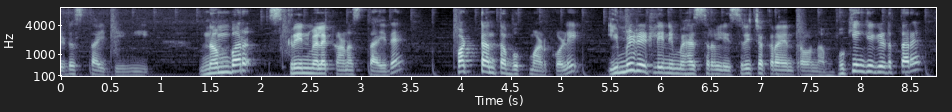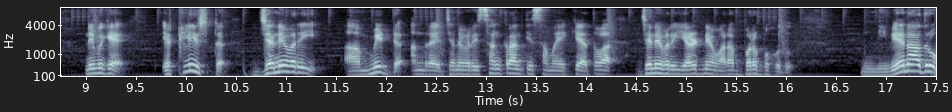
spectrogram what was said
ಇಡಿಸ್ತಾ ಇದ್ದೀವಿ. ನಂಬರ್ ಸ್ಕ್ರೀನ್ ಮೇಲೆ ಕಾಣಿಸ್ತಾ ಇದೆ. ಪಟ್ ಅಂತ ಬುಕ್ ಮಾಡ್ಕೊಳ್ಳಿ. ಇಮಿಡಿಯೇಟ್ಲಿ ನಿಮ್ಮ ಹೆಸರಲ್ಲಿ ಶ್ರೀಚಕ್ರ ಯಂತ್ರವನ್ನು ಬುಕ್ಕಿಂಗಿಗೆ ಇಡ್ತಾರೆ. ನಿಮಗೆ ಅಟ್ಲೀಸ್ಟ್ ಜನವರಿ ಮಿಡ್ ಅಂದರೆ ಜನವರಿ ಸಂಕ್ರಾಂತಿ ಸಮಯಕ್ಕೆ ಅಥವಾ ಜನವರಿ ಎರಡನೇ ವಾರ ಬರಬಹುದು. ನೀವೇನಾದರೂ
